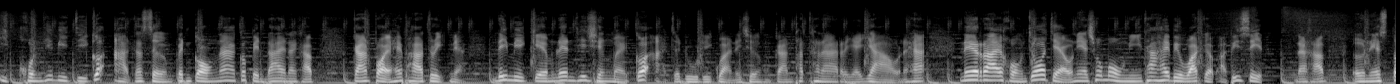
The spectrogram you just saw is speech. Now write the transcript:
อีกคนที่ BG ก็อาจจะเสริมเป็นกองหน้าก็เป็นได้นะครับ การปล่อยให้พาตริกเนี่ยได้มีเกมเล่นที่เชียงใหม่ก็อาจจะดูดีกว่าในเชิงของการพัฒนาระยะยาวนะฮะ ในรายของโจ้แจ๋วเนี่ยชั่วโมงนี้ถ้าให้ไปวัดกับอภิสิทธิ์นะครับเออร์เนสโต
